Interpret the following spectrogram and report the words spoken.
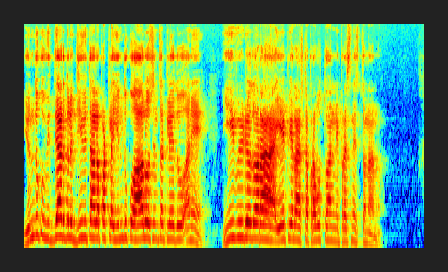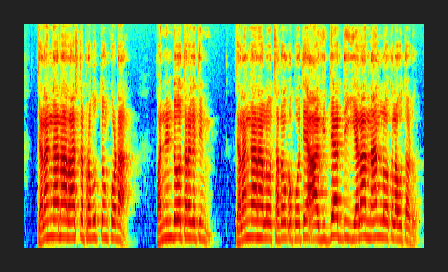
ఎందుకు విద్యార్థుల జీవితాల పట్ల ఎందుకు ఆలోచించట్లేదు అనే ఈ వీడియో ద్వారా ఏపీ రాష్ట్ర ప్రభుత్వాన్ని ప్రశ్నిస్తున్నాను. తెలంగాణ రాష్ట్ర ప్రభుత్వం కూడా పన్నెండో తరగతి తెలంగాణలో చదవకపోతే ఆ విద్యార్థి ఎలా నాన్ లోకల్ అవుతాడు?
